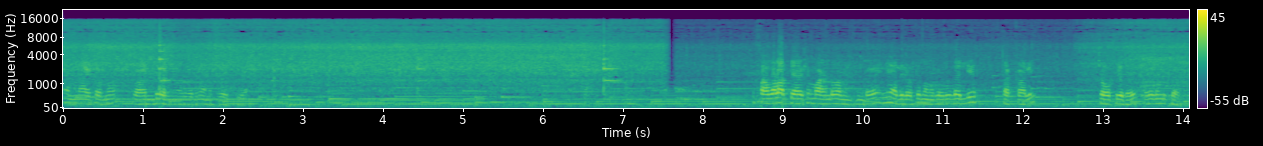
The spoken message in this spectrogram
നന്നായിട്ടൊന്ന് വഴണ്ട് വരുന്നത് വരെ നമുക്ക് ചെയ്യാം. സവള അത്യാവശ്യം വഴണ്ട് വന്നിട്ടുണ്ട്. ഇനി അതിലോട്ട് നമുക്കൊരു വലിയ തക്കാളി ചോപ്പ് ചെയ്ത് അതുകൊണ്ട് ചേർക്കാം.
